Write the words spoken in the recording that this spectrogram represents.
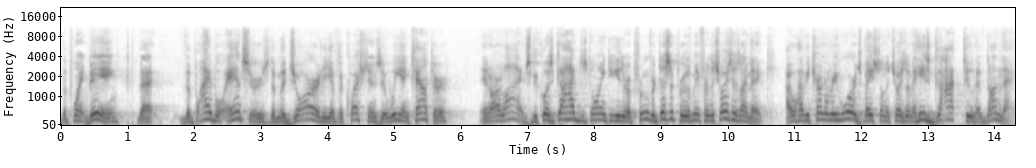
the point being that the Bible answers the majority of the questions that we encounter in our lives because God is going to either approve or disapprove me for the choices I make. I will have eternal rewards based on the choices I make. He's got to have done that.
